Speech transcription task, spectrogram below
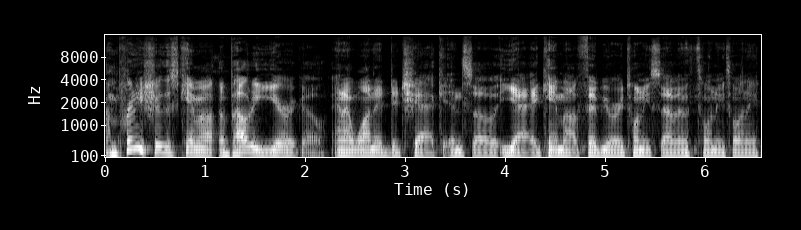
i'm pretty sure this came out about a year ago and i wanted to check and so yeah it came out february 27th 2020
